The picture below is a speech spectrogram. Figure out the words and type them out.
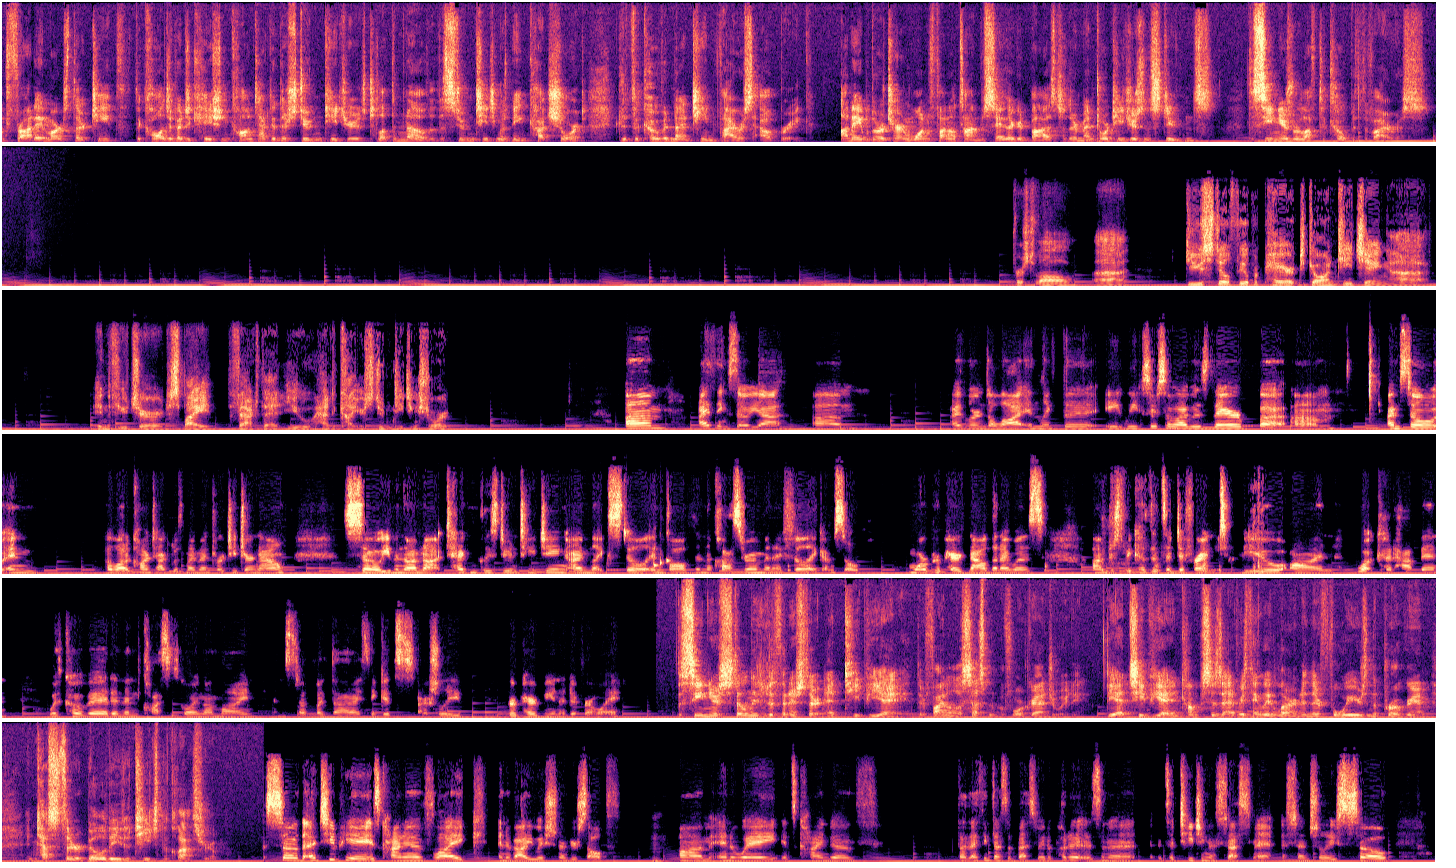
On Friday, March 13th, the College of Education contacted their student teachers to let them know that the student teaching was being cut short due to the COVID 19 virus outbreak. Unable to return one final time to say their goodbyes to their mentor teachers and students, the seniors were left to cope with the virus. First of all, uh, do you still feel prepared to go on teaching uh, in the future, despite the fact that you had to cut your student teaching short? Um, I think so. Yeah. Um, I learned a lot in like the eight weeks or so I was there, but um, I'm still in a lot of contact with my mentor teacher now. So even though I'm not technically student teaching, I'm like still involved in the classroom, and I feel like I'm still more prepared now than I was, um, just because it's a different view on what could happen with COVID and then classes going online and stuff like that. I think it's actually prepared me in a different way. The seniors still needed to finish their Ed TPA, their final assessment before graduating. The Ed TPA encompasses everything they learned in their four years in the program and tests their ability to teach in the classroom. So the Ed TPA is kind of like an evaluation of yourself. Hmm. Um, in a way, it's kind of that I think that's the best way to put it. Is in a it's a teaching assessment essentially. So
